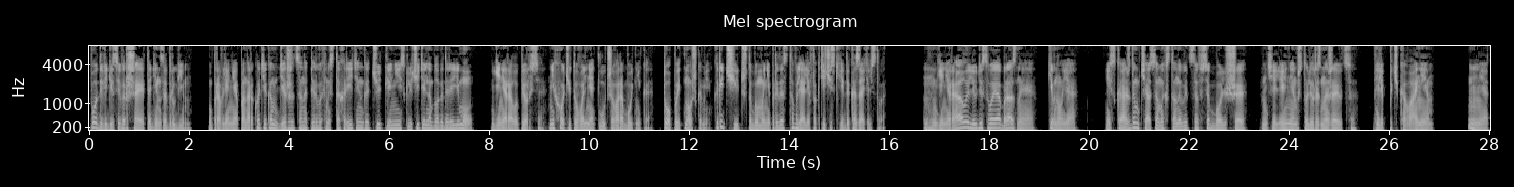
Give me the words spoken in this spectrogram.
подвиги совершает один за другим. Управление по наркотикам держится на первых местах рейтинга чуть ли не исключительно благодаря ему. Генерал уперся, не хочет увольнять лучшего работника, топает ножками, кричит, чтобы мы не предоставляли фактические доказательства. «Генералы — люди своеобразные», — кивнул я. И с каждым часом их становится все больше. Делением, что ли, размножаются? Или почкованием? Нет,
